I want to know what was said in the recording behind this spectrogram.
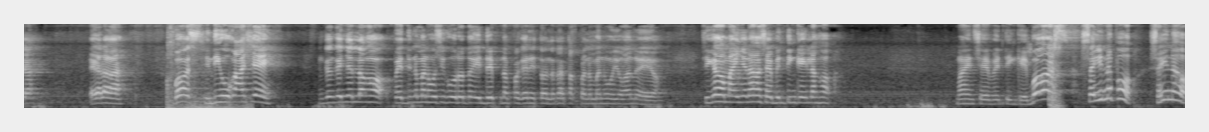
ah. Teka lang ah. Boss, hindi ho kasya eh. Hanggang ganyan lang ho. Pwede naman ho siguro to i-drip na pag ganito. Natatakpan naman ho yung ano eh. oh. Sige ho, main nyo na ho. 17k lang ho. Mine 17k. Boss! Sa'yo na po. Sa'yo na ho.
